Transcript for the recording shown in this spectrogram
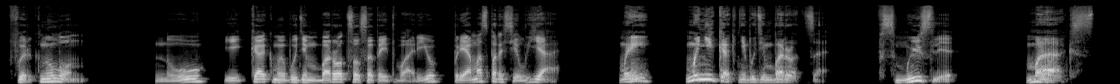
– фыркнул он. «Ну, и как мы будем бороться с этой тварью?» – прямо спросил я. «Мы? Мы никак не будем бороться». «В смысле?» «Макс,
